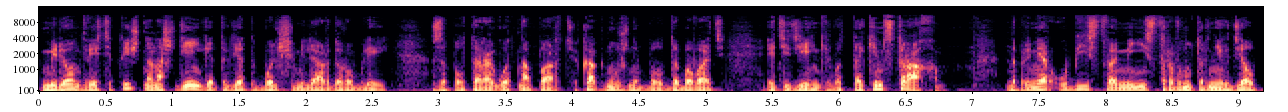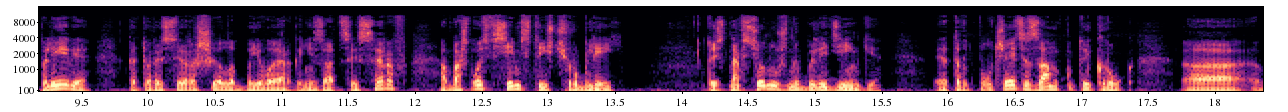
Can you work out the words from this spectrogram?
Миллион двести тысяч, на наши деньги это где-то больше миллиарда рублей за полтора года на партию. Как нужно было добывать эти деньги? Вот таким страхом. Например, убийство министра внутренних дел Плеве, которое совершила боевая организация эсеров, обошлось в 70 тысяч рублей. То есть на все нужны были деньги. Это вот получается замкнутый круг. Э,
